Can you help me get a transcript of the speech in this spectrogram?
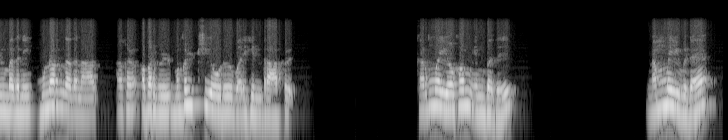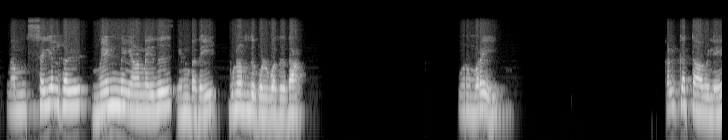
என்பதனை உணர்ந்ததனால் அவர்கள் மகிழ்ச்சியோடு வருகின்றார்கள். கர்மயோகம் என்பது நம்மை விட நம் செயல்கள் மேன்மையானது என்பதை உணர்ந்து கொள்வதுதான். ஒரு முறை கல்கத்தாவிலே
